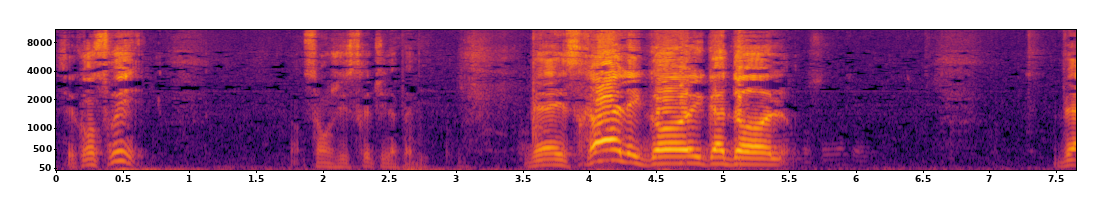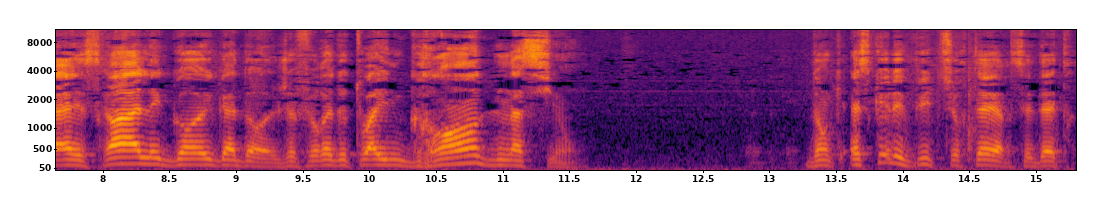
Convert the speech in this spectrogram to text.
s'est construit, Non, c'est enregistré, tu l'as pas dit. Ve'esra les Goy Gadol. Ve'esra les Goy Gadol. Je ferai de toi une grande nation. Donc, est-ce que le but sur terre, c'est d'être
